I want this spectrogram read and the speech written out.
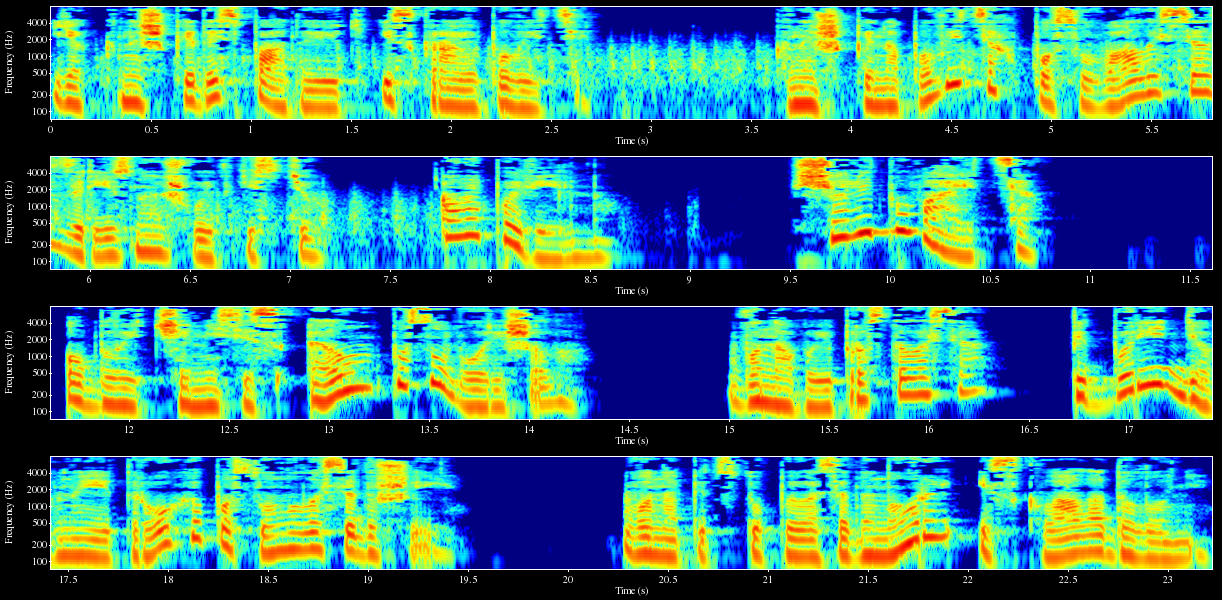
як книжки десь падають із краю полиці. Книжки на полицях посувалися з різною швидкістю, але повільно. Що відбувається? Обличчя місіс Елм посуворішало. Вона випросталася, підборіддя в неї трохи посунулося до шиї. Вона підступилася до нори і склала долоні.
